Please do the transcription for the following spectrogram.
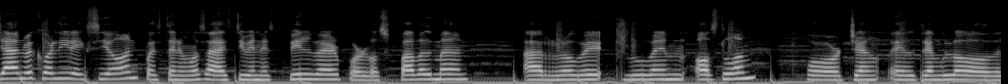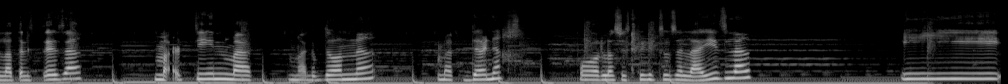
Ya en mejor dirección, pues tenemos a Steven Spielberg por Los Fabelman, a Ruben Ostlund por El Triángulo de la Tristeza, Martin Mac McDonough, McDonough por Los Espíritus de la Isla, y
